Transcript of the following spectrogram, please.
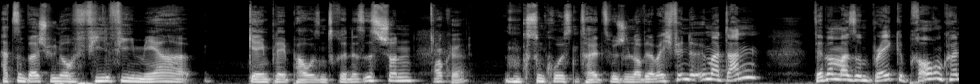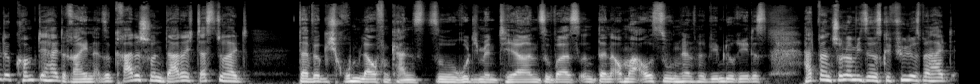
hat zum Beispiel noch viel, viel mehr Gameplay-Pausen drin. Es ist schon okay. zum größten Teil Visual Novel. Aber ich finde immer dann, wenn man mal so einen Break gebrauchen könnte, kommt der halt rein. Also gerade schon dadurch, dass du halt da wirklich rumlaufen kannst, so rudimentär und sowas und dann auch mal aussuchen kannst, mit wem du redest, hat man schon irgendwie so das Gefühl, dass man halt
